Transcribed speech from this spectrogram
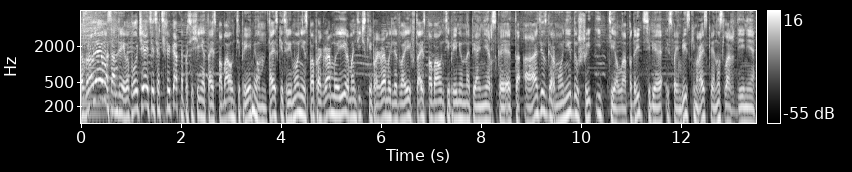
Поздравляем вас, Андрей. Вы получаете сертификат на посещение тай-спа Баунти Премиум. Тайские церемонии, СПА-программы и романтические программы для двоих в тай-спа Баунти Премиум на Пионерской. Это оазис гармонии души и тела. Подарите себе и своим близким райское наслаждение.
